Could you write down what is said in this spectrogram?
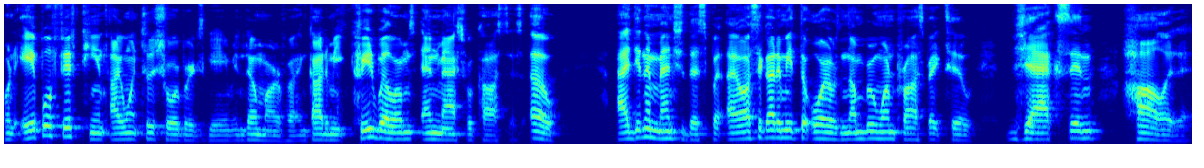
On April 15th, I went to the Shorebirds game in Delmarva and got to meet Creed Willems and Maxwell Costes. Oh, I didn't mention this, but I also got to meet the Orioles' number one prospect too, Jackson Holliday.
